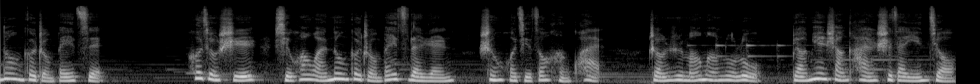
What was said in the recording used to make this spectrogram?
弄各种杯子。喝酒时喜欢玩弄各种杯子的人，生活节奏很快，整日忙忙碌碌。表面上看是在饮酒，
